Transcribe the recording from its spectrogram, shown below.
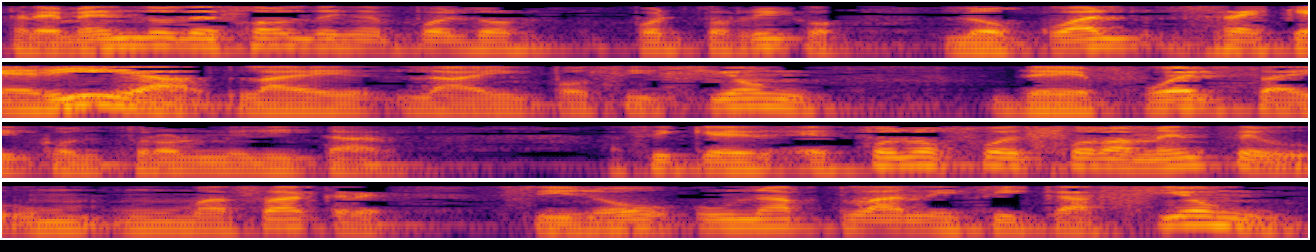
tremendo desorden en Puerto, Puerto Rico, lo cual requería la imposición de fuerza y control militar. Así que esto no fue solamente un, masacre, sino una planificación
